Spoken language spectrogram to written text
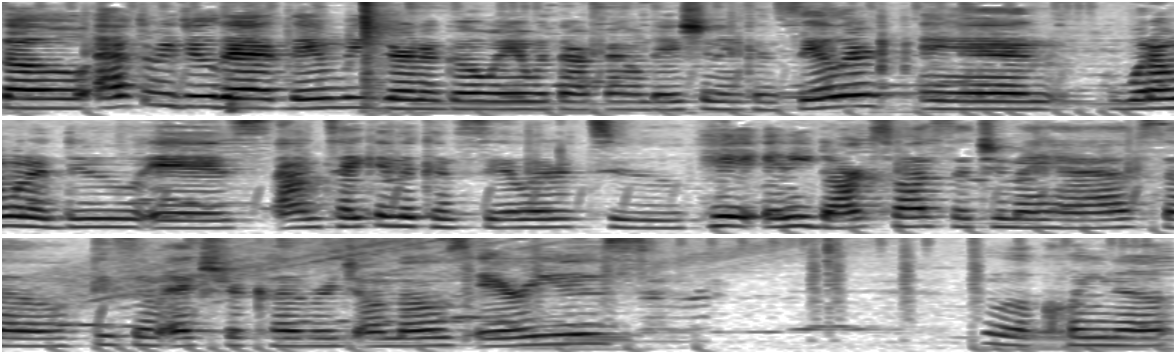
So after we do that, then we're gonna go in with our foundation and concealer. And what I wanna do is I'm taking the concealer to hit any dark spots that you may have. So get some extra coverage on those areas. A little cleanup.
